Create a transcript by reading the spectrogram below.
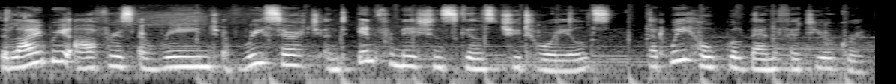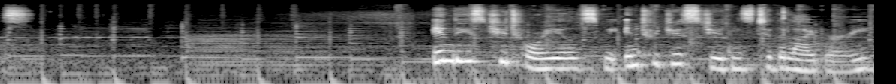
The library offers a range of research and information skills tutorials that we hope will benefit your groups. In these tutorials, we introduce students to the library,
